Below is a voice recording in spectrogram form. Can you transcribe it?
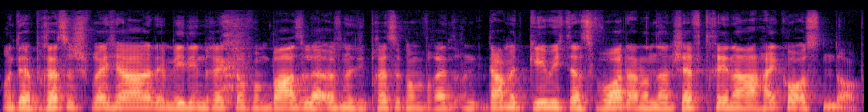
Und der Pressesprecher, der Mediendirektor von Basel, eröffnet die Pressekonferenz. Und damit gebe ich das Wort an unseren Cheftrainer Heiko Ostendorp.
